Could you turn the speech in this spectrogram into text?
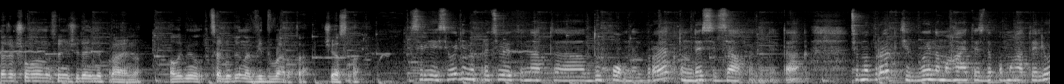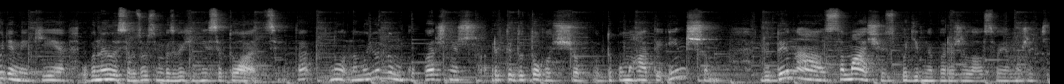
Навіть якщо вона на сьогоднішній день неправильна. Але він, ця людина відверта, чесна. Сергій, сьогодні ви працюєте над е, духовним проектом «10 заповідей. Так в цьому проекті ви намагаєтесь допомагати людям, які опинилися в зовсім безвихідній ситуації. Так ну на мою думку, перш ніж прийти до того, щоб допомагати іншим, людина сама щось подібне пережила у своєму житті.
